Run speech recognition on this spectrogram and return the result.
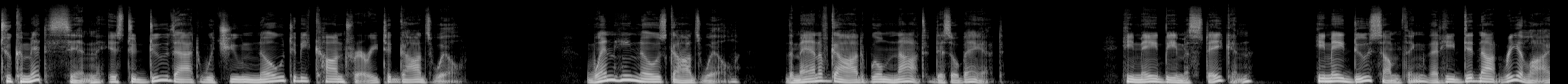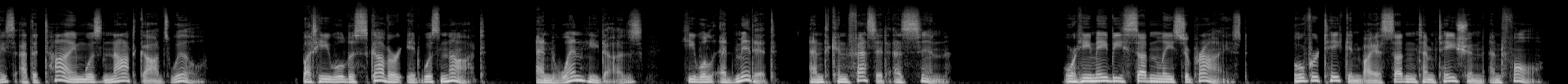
To commit sin is to do that which you know to be contrary to God's will. When he knows God's will, the man of God will not disobey it. He may be mistaken. He may do something that he did not realize at the time was not God's will. But he will discover it was not, and when he does, he will admit it and confess it as sin. Or he may be suddenly surprised, overtaken by a sudden temptation and fall.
